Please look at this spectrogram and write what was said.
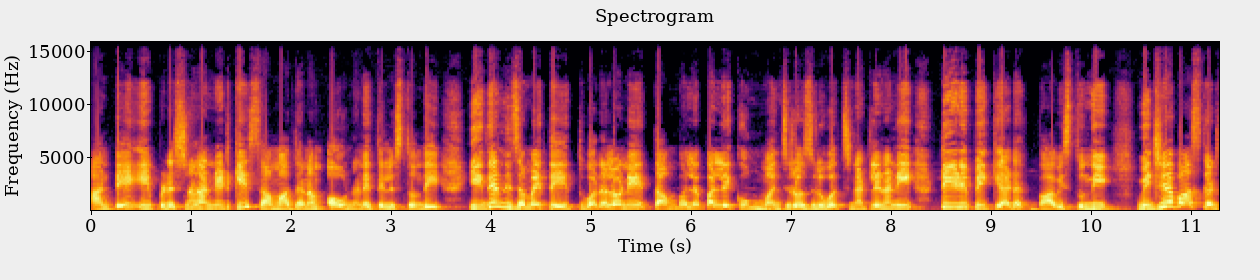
అంటే ఈ ప్రశ్నలన్నిటికీ సమాధానం అవుననే తెలుస్తుంది. ఇదే నిజమైతే త్వరలోనే తంబలపల్లెకు మంచి రోజులు వచ్చినట్లేనని టీడీపీ క్యాడర్ భావిస్తుంది. విజయభాస్కర్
